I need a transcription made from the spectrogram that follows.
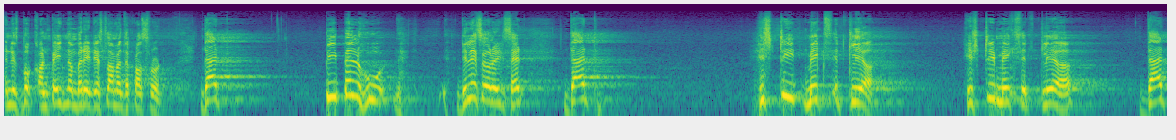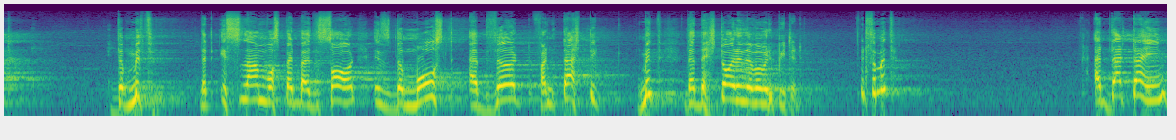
in his book on page number 8, Islam at the Crossroad, that people who, De Lacy O'Leary said, that history makes it clear, history makes it clear that the myth that Islam was spread by the sword is the most absurd, fantastic myth that the historians ever repeated. It's a myth. At that time,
